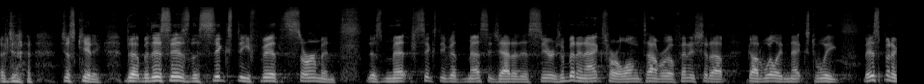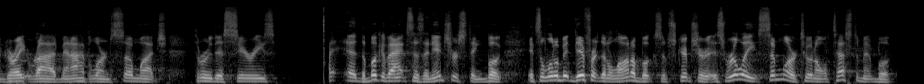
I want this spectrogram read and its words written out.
just, kidding. The, but this is the 65th sermon, this me, 65th message out of this series. We've been in Acts for a long time. We're going to finish it up, God willing, next week. But it's been a great ride, man. I have learned so much through this series. Uh, the book of Acts is an interesting book. It's a little bit different than a lot of books of Scripture. It's really similar to an Old Testament book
